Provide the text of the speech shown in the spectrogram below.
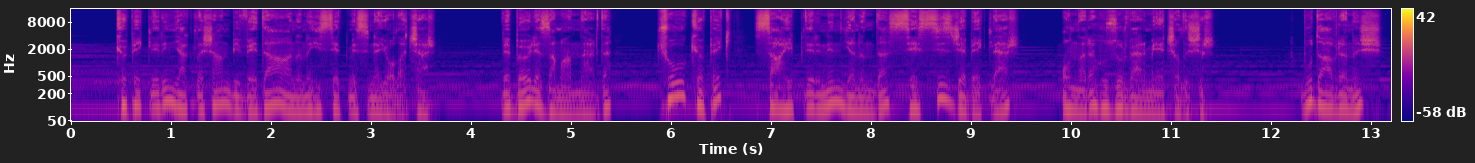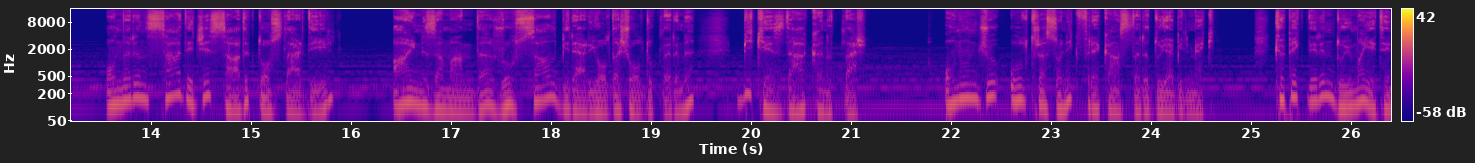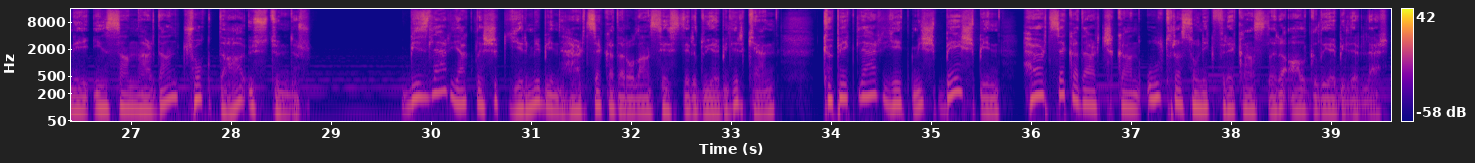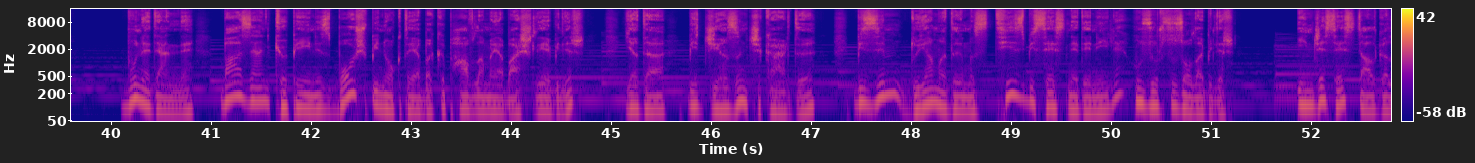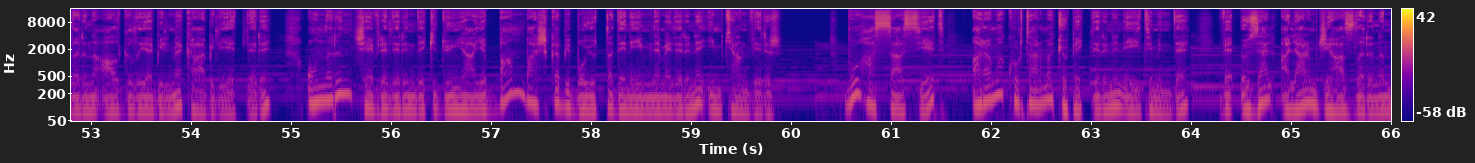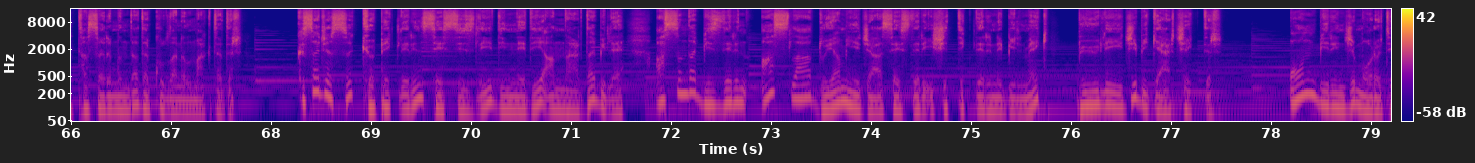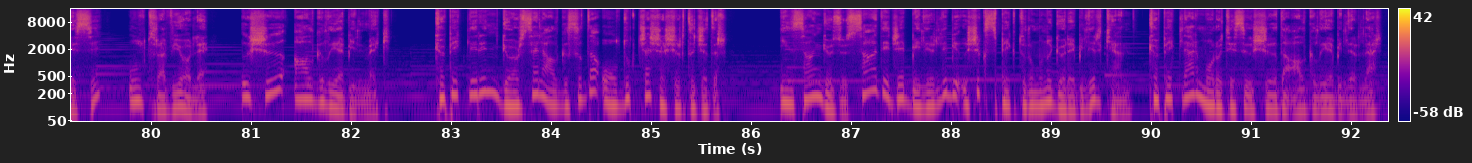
köpeklerin yaklaşan bir veda anını hissetmesine yol açar. Ve böyle zamanlarda çoğu köpek sahiplerinin yanında sessizce bekler, onlara huzur vermeye çalışır. Bu davranış onların sadece sadık dostlar değil, aynı zamanda ruhsal birer yoldaş olduklarını bir kez daha kanıtlar. 10. ultrasonik frekansları duyabilmek. Köpeklerin duyma yeteneği insanlardan çok daha üstündür. Bizler yaklaşık 20 bin Hz'e kadar olan sesleri duyabilirken, köpekler 75 bin Hz'e kadar çıkan ultrasonik frekansları algılayabilirler. Bu nedenle bazen köpeğiniz boş bir noktaya bakıp havlamaya başlayabilir ya da bir cihazın çıkardığı, bizim duyamadığımız tiz bir ses nedeniyle huzursuz olabilir. İnce ses dalgalarını algılayabilme kabiliyetleri, onların çevrelerindeki dünyayı bambaşka bir boyutta deneyimlemelerine imkan verir. Bu hassasiyet, arama kurtarma köpeklerinin eğitiminde ve özel alarm cihazlarının tasarımında da kullanılmaktadır. Kısacası köpeklerin sessizliği dinlediği anlarda bile aslında bizlerin asla duyamayacağı sesleri işittiklerini bilmek büyüleyici bir gerçektir. 11. mor ötesi, ultraviyole, ışığı algılayabilmek. Köpeklerin görsel algısı da oldukça şaşırtıcıdır. İnsan gözü sadece belirli bir ışık spektrumunu görebilirken köpekler mor ötesi ışığı da algılayabilirler.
